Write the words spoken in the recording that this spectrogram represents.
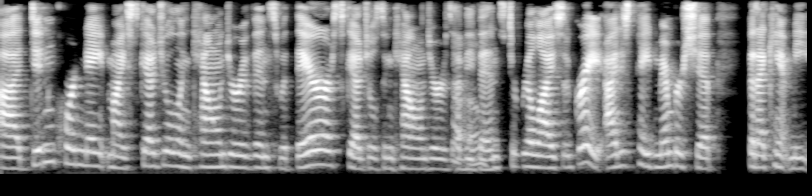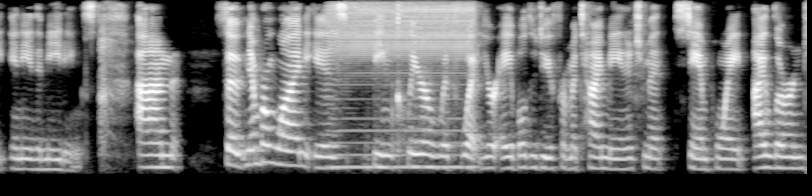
Uh, didn't coordinate my schedule and calendar events with their schedules and calendars Uh-oh. of events to realize, oh, great, I just paid membership, but I can't meet any of the meetings. Um, so, number one is being clear with what you're able to do from a time management standpoint. I learned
